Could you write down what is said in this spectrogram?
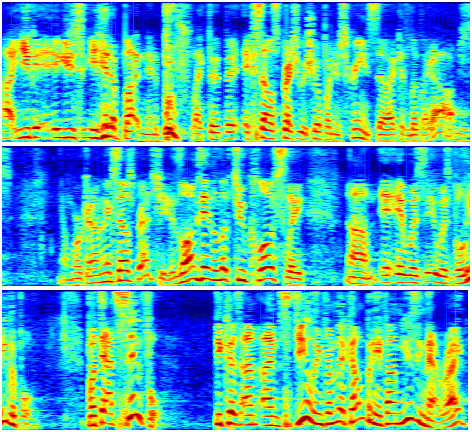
uh, you, could, you, you, hit a button and poof, like the, the Excel spreadsheet would show up on your screen. So I could look like, oh, I'm just, I'm working on an Excel spreadsheet. As long as they didn't look too closely, um, it, it, was, it was believable. But that's sinful because I'm, I'm stealing from the company if I'm using that, right?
